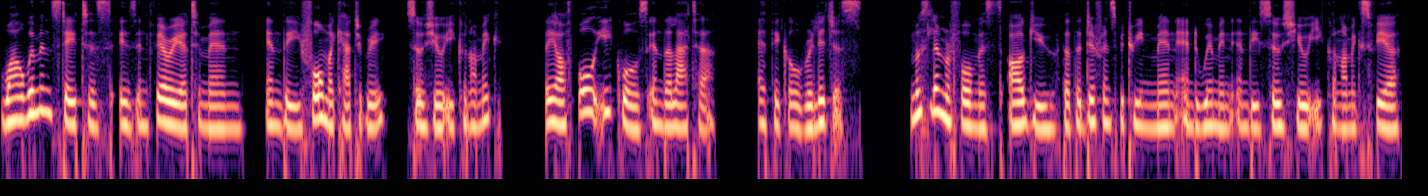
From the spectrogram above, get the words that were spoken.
While women's status is inferior to men in the former category, socio-economic, they are full equals in the latter, ethical religious. Muslim reformists argue that the difference between men and women in the socio-economic sphere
